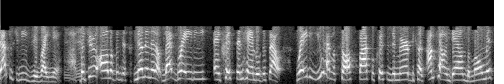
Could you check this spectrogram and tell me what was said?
That's what you need to do right now. Mm-hmm. But you're all up in the no, no, no, no. Let Brady and Kristen handle this out. Brady, you have a soft spot for Kristen DiMera because I'm counting down the moments,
